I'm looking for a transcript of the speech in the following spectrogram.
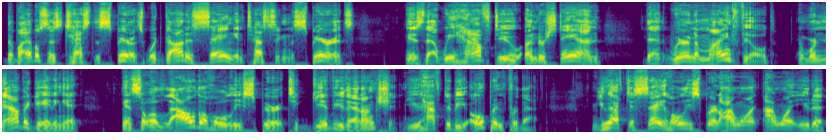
The Bible says test the spirits. What God is saying in testing the spirits is that we have to understand that we're in a minefield and we're navigating it. And so allow the Holy Spirit to give you that unction. You have to be open for that. You have to say, Holy Spirit, I want I want you to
